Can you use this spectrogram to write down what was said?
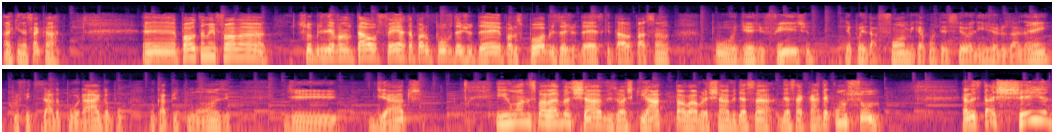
aqui nessa carta. É, Paulo também fala sobre levantar a oferta para o povo da Judéia, para os pobres da Judéia que estavam passando por dias difíceis depois da fome que aconteceu ali em Jerusalém, profetizada por Ágapo no capítulo 11 de, de Atos. E uma das palavras-chave, eu acho que a palavra-chave dessa, dessa carta é consolo. Ela está cheia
